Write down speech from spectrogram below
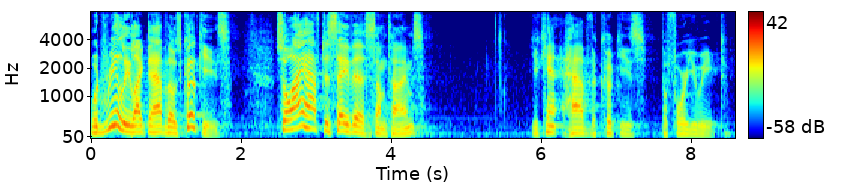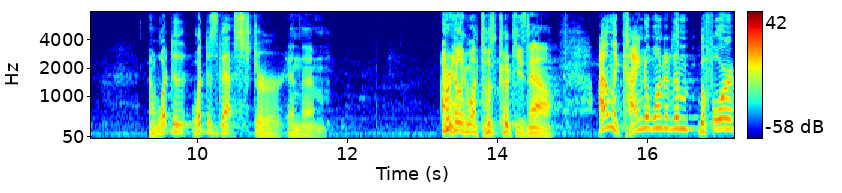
would really like to have those cookies. So I have to say this sometimes you can't have the cookies before you eat. And what does, what does that stir in them? I really want those cookies now. I only kind of wanted them before.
